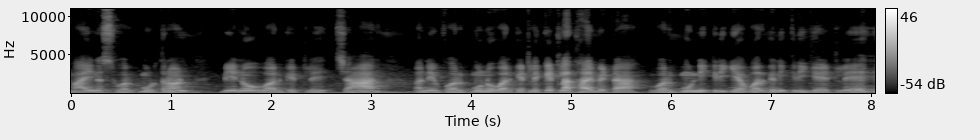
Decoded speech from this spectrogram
માઇનસ વર્ગમૂળ ત્રણ, બેનો વર્ગ એટલે ચાર અને વર્ગમૂળનો વર્ગ એટલે કેટલા થાય બેટા? વર્ગમૂળ નીકળી ગયા, વર્ગ નીકળી ગયા એટલે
